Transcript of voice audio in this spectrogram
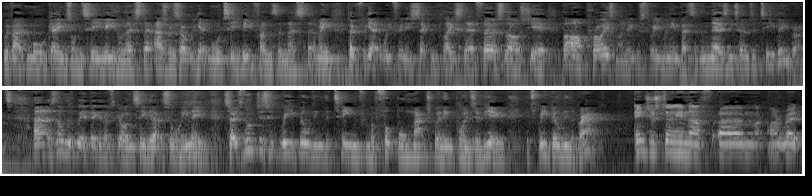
We've had more games on TV than Leicester. As a result, we get more TV funds than Leicester. I mean, don't forget we finished second place there first last year, but our prize money was three million better than theirs in terms of TV rights. Uh, as long as we're big enough to go on TV, that's all we need. So it's not just rebuilding the team from a football match-winning point of view; it's rebuilding the brand. Interestingly enough, um, I read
